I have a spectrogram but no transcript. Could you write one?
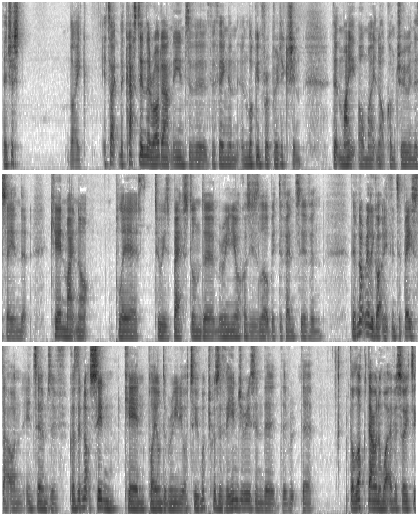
they're just like it's like they're casting their rod, aren't they, into the, the thing and, and looking for a prediction that might or might not come true. And they're saying that Kane might not play to his best under Mourinho because he's a little bit defensive, and they've not really got anything to base that on in terms of because they've not seen Kane play under Mourinho too much because of the injuries and the the the the lockdown and whatever. So it's a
